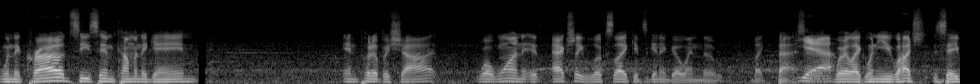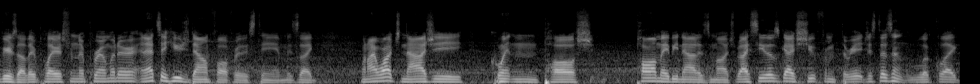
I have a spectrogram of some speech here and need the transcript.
when the crowd sees him come in a game, and put up a shot, well, one, it actually looks like it's going to go in the like basket. Yeah. Where like when you watch Xavier's other players from the perimeter, and that's a huge downfall for this team. Is like when I watch Naji, Quentin, Paul, sh- Paul maybe not as much, but I see those guys shoot from three. It just doesn't look like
